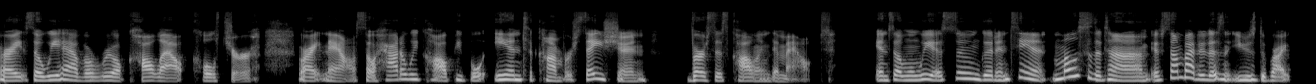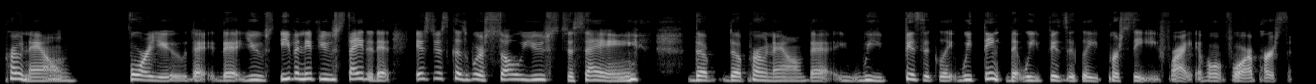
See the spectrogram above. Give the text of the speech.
right? So we have a real call out culture right now. So, how do we call people into conversation versus calling them out? And so, when we assume good intent, most of the time, if somebody doesn't use the right pronoun for you, that, that you've, even if you've stated it, it's just because we're so used to saying the, the pronoun that we physically, we think that we physically perceive, right, for, for a person.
